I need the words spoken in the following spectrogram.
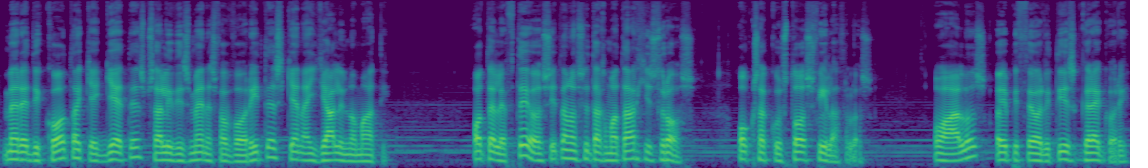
με ρεντικότα και γκέτες ψαλιδισμένες φαβορίτες και ένα γυάλινο μάτι. Ο τελευταίος ήταν ο συνταγματάρχης Ρος, ο ξακουστός φύλαθλος. Ο άλλος, ο επιθεωρητής Γκρέγκορη,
